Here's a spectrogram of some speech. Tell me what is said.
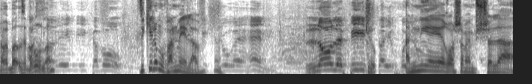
אבל זה ברור, לא? השרים ייקבעו זה כאילו מובן מאליו. כישוריהם, לא לפי כאילו, השתייכויות. אני אהיה ראש הממשלה.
